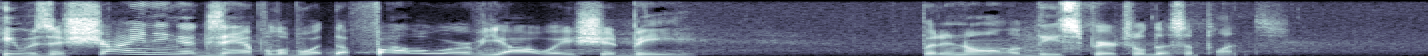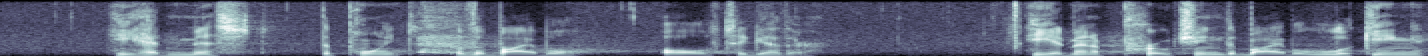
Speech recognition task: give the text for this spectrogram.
He was a shining example of what the follower of Yahweh should be. But in all of these spiritual disciplines, he had missed the point of the Bible altogether. He had been approaching the Bible looking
